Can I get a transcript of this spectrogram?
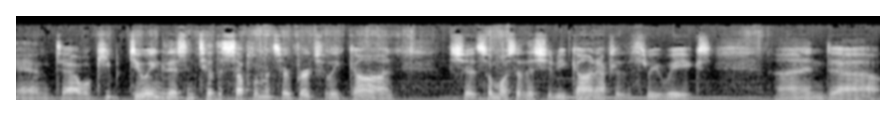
and uh, we'll keep doing this until the supplements are virtually gone. Should, so most of this should be gone after the three weeks, and uh,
